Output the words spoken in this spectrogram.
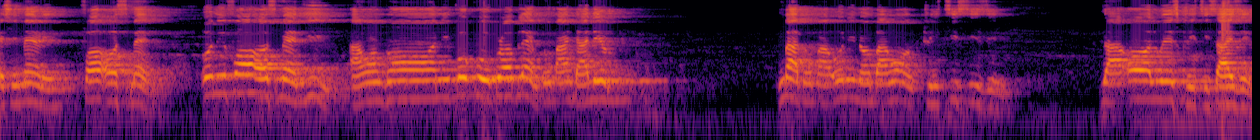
ẹṣin mẹ́rin four horsemen. Ó ní four horsemen yìí àwọn gan-an ní kókó problem tó máa ń dá lérú. Nígbà tó máa ó ní number one criticism. You are always criticizing.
